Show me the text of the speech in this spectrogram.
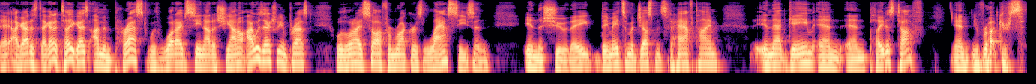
I got to, I got to tell you guys, I'm impressed with what I've seen out of Schiano. I was actually impressed with what I saw from Rutgers last season in the shoe. They they made some adjustments at halftime in that game and and played us tough. And Rutgers,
